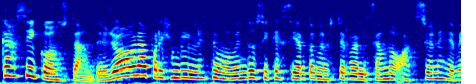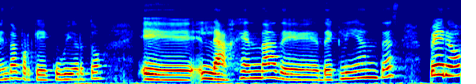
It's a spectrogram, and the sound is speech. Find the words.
casi constante. Yo ahora, por ejemplo, en este momento sí que es cierto que no estoy realizando acciones de venta porque he cubierto eh, la agenda de, clientes, pero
